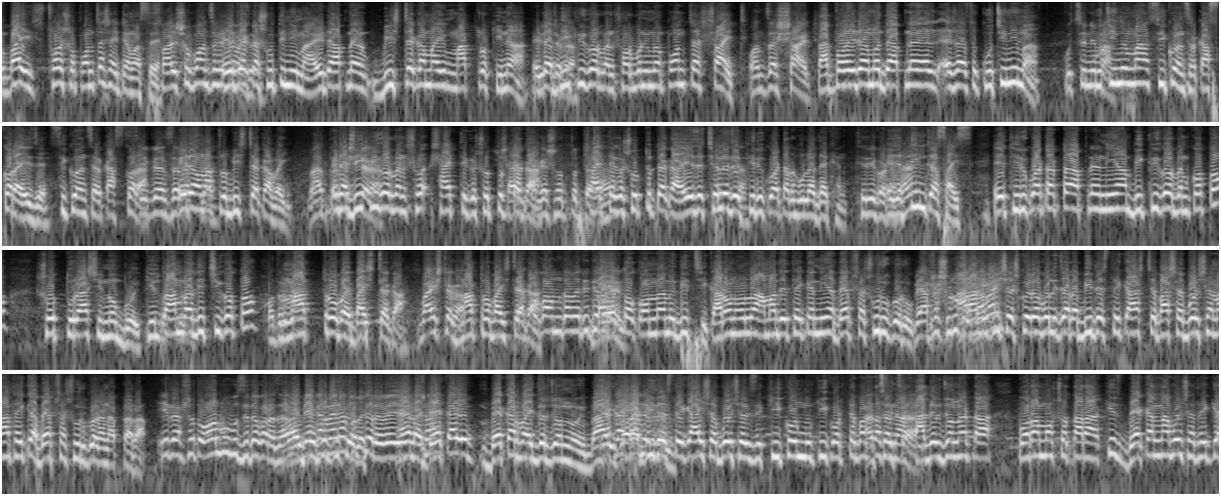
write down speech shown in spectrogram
ভাই ছয়শো পঞ্চাশ আইটেম আছে। ছয়শো পঞ্চাশ একটা সুতি নিমা এটা আপনার বিশ টাকা মাই মাত্র কিনা এটা বিক্রি করবেন সর্বনিম্ন পঞ্চাশ ষাট। পঞ্চাশ ষাট। তারপর এটার মধ্যে আপনার এটা আছে কুচি নিমা কুচি নিমা। কুচি নিমা সিকোয়েন্সের কাজ করা এই যে সিকোয়েন্সের কাজ করা কাজ মাত্র বিশ টাকা ভাই। এটা বিক্রি করবেন ষাট থেকে সত্তর 60 থেকে 70 টাকা। ষাট থেকে সত্তর টাকা। এই যে ছেলেদের থ্রি কোয়ার্টারগুলা দেখেন। এই যে হ্যাঁ? তিনটা সাইজ এই থ্রি কোয়ার্টারটা আপনি নিয়ে বিক্রি করবেন কত? সত্তর আশি নব্বই। কিন্তু আমরা দিচ্ছি কত? মাত্র ভাই বাইশ টাকা। 22 টাকা? মাত্র বাইশ টাকা। এত কম দামে দিতে পারেন? এত কম দামে দিচ্ছি। কারণ হলো আমাদের থেকে নিয়ে ব্যবসা শুরু করুক। ব্যবসা শুরু করুক, আমি বিশেষ করে বলি যারা বিদেশ থেকে আসছে বাসায় বসে না থেকে ব্যবসা শুরু করেন আপনারা। এই ব্যবসা তো অল্প বুঝিতে করা যায়। বেকার করতে হবে। হ্যাঁ বেকার বেকার ভাইদের জন্যই। ভাই যারা বিদেশ থেকে আইসা বসে রয়েছে কি করব কি করতে পারতাছি আচ্ছা, না? আচ্ছা। তাদের জন্য একটা পরামর্শ তারা কি বেকার না থেকে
